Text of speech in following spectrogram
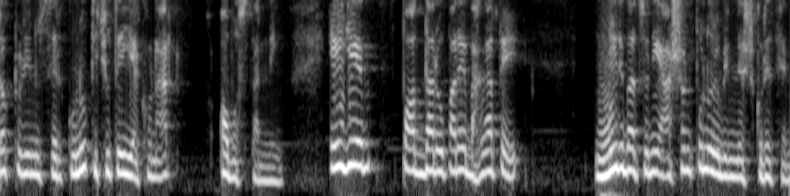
ডক্টর ইনুসের কোনো কিছুতেই এখন আর অবস্থান নেই। এই যে পদ্মার ওপারে ভাঙাতে নির্বাচনী আসন পুনর্বিন্যাস করেছেন,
